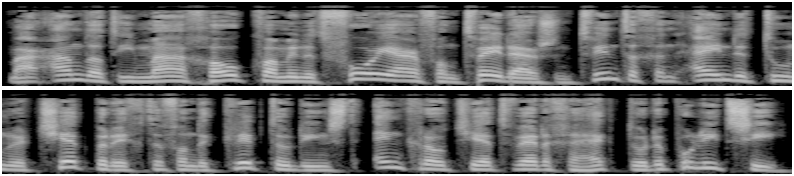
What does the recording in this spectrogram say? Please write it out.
Maar aan dat imago kwam in het voorjaar van 2020 een einde toen er chatberichten van de cryptodienst EncroChat werden gehackt door de politie.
